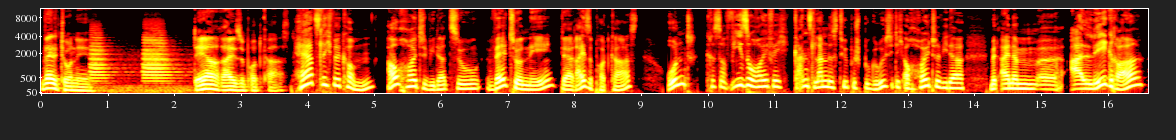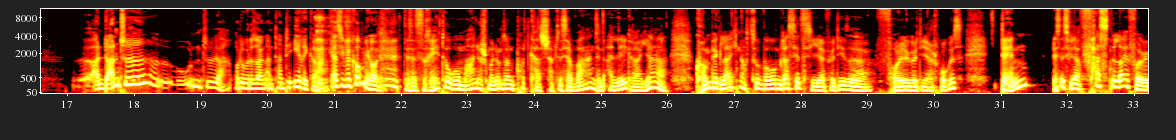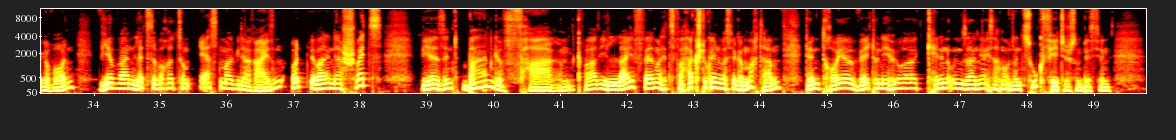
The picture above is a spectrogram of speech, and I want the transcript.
Welttournee. Der Reisepodcast. Herzlich willkommen auch heute wieder zu Welttournee, der Reisepodcast. Und Christoph, wie so häufig, ganz landestypisch begrüße ich dich auch heute wieder mit einem äh, Allegra, äh, Andante und äh, ja, Otto würde sagen an Tante Erika. Herzlich willkommen hier heute. Das ist rätoromanisch mal in unseren Podcast schafft. Das ist ja Wahnsinn. Allegra, ja. Kommen wir gleich noch zu, warum das jetzt hier für diese Folge der Spruch ist. Denn es ist wieder fast eine Live-Folge geworden. Wir waren letzte Woche zum ersten Mal wieder reisen und wir waren in der Schweiz. Wir sind Bahn gefahren. Quasi live werden wir jetzt verhackstückeln, was wir gemacht haben. Denn treue Welttournee-Hörer kennen unseren, ja, ich sag mal, unseren Zugfetisch so ein bisschen.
